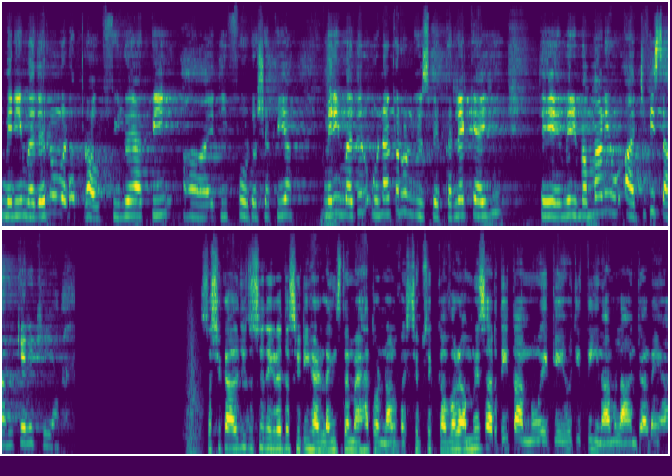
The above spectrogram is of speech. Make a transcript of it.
ਮੇਰੀ ਮਦਰ ਨੂੰ ਬੜਾ ਪ੍ਰਾਊਡ ਫੀਲ ਹੋਇਆ ਵੀ ਹਾਂ, ਇਹਦੀ ਫੋਟੋ ਛਪੀ ਆ। ਮੇਰੀ ਮਦਰ ਉਹਨਾਂ ਘਰੋਂ ਨਿਊਜ਼ਪੇਪਰ ਲੈ ਕੇ ਆਈ ਸੀ, ਤੇ ਮੇਰੀ ਮੰਮਾ ਨੇ ਉਹ ਅੱਜ ਵੀ ਸਾਂਭ ਕੇ ਰੱਖੀ ਆ। ਸਤਿ ਸ਼੍ਰੀ ਅਕਾਲ ਜੀ, ਤੁਸੀਂ ਦੇਖ ਰਹੇ ਹੋ ਸਿਟੀ ਹੈਡਲਾਈਨਸ ਤੇ ਮੈਂ ਹਾਂ ਤੁਹਾਡੇ ਨਾਲ ਵਸਿਪ ਸੇ ਕਵਰ। ਅੰਮ੍ਰਿਤਸਰ ਦੀ ਤੁਹਾਨੂੰ ਇੱਕ ਇਹੋ ਜਿਹੀ ਧੀ ਨਾਲ ਮਿਲਾਉਣ ਜਾ ਰਹੇ ਹਾਂ,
